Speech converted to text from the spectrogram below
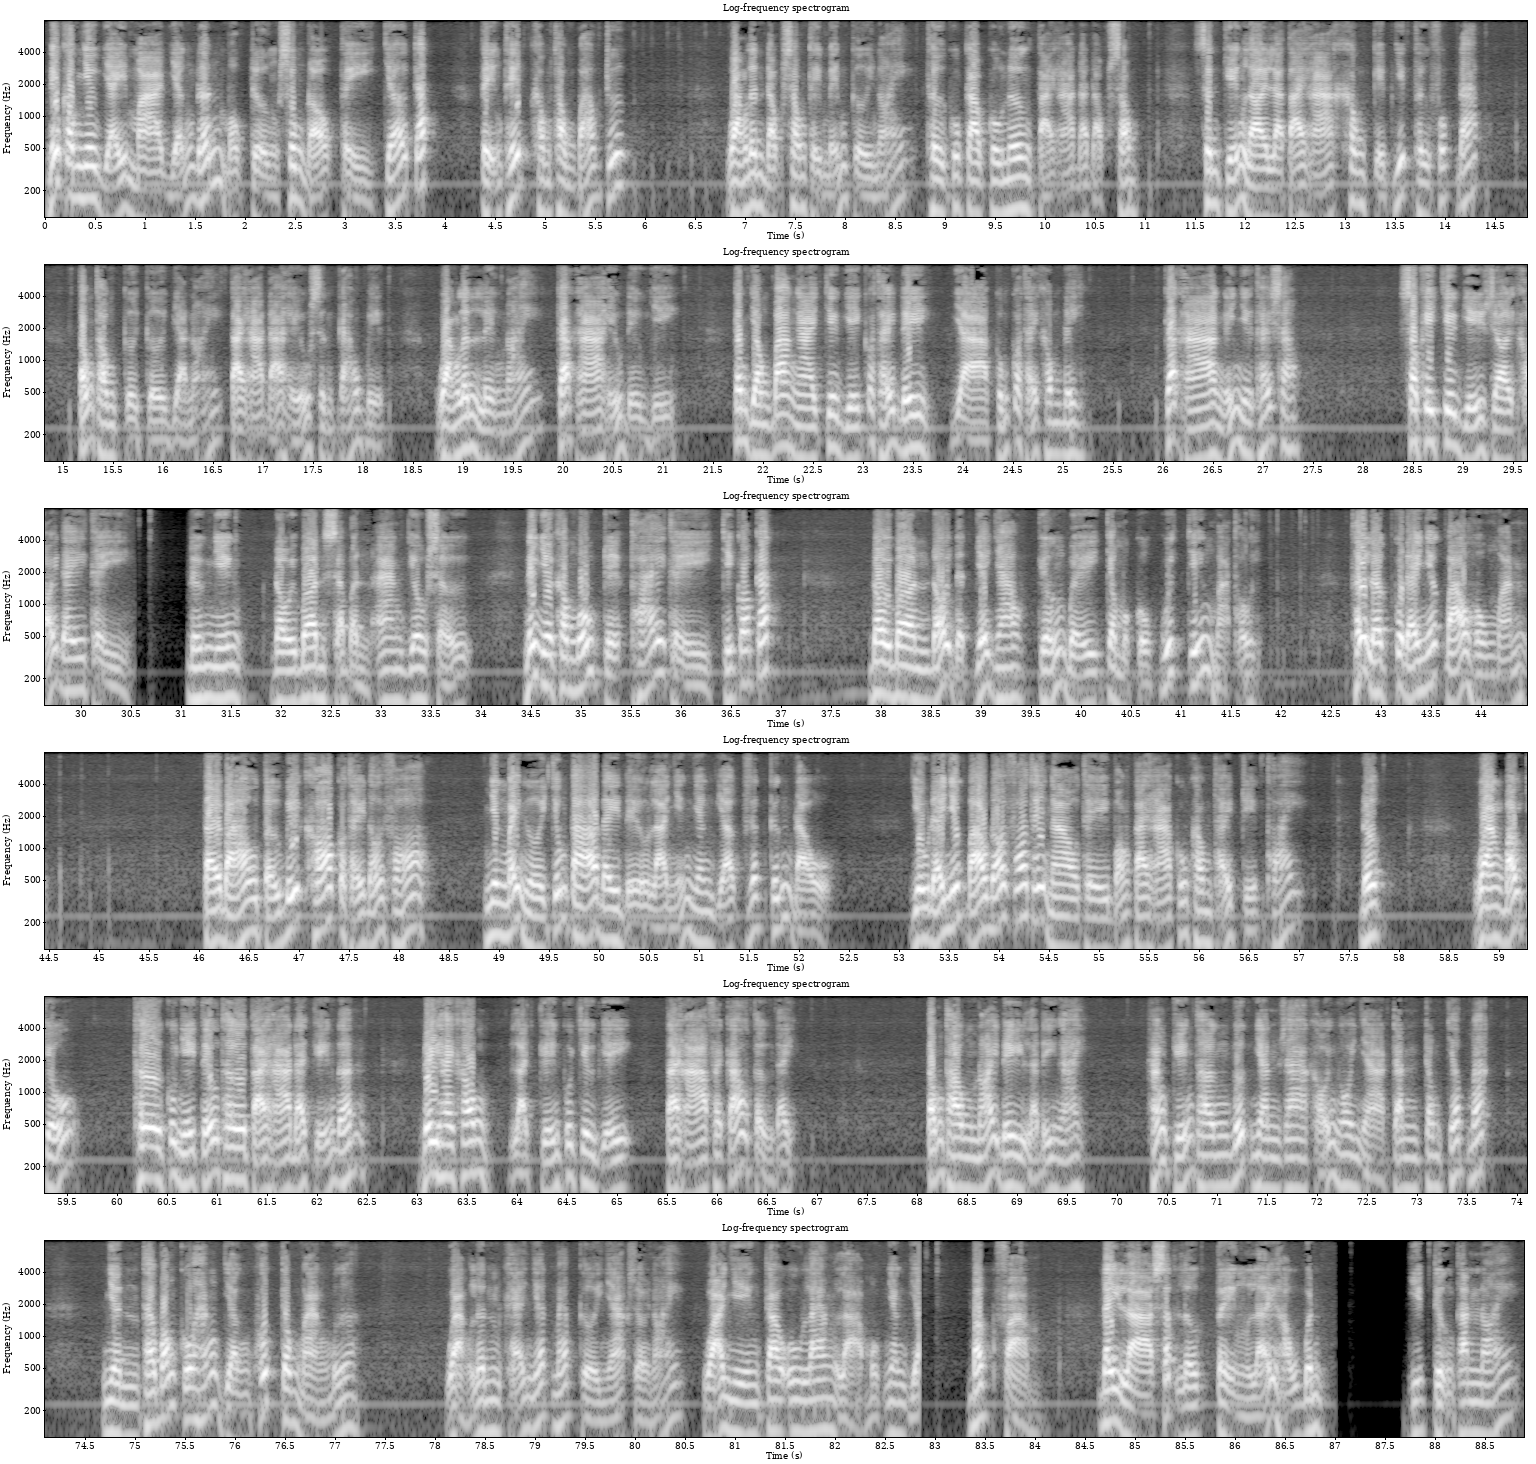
Nếu không như vậy mà dẫn đến một trường xung đột thì chớ trách, tiện thiếp không thông báo trước. Hoàng Linh đọc xong thì mỉm cười nói, thư của Cao Cô Nương tại hạ đã đọc xong. Xin chuyển lời là tại hạ không kịp viết thư phúc đáp. Tống thông cười cười và nói, tại hạ đã hiểu xin cáo biệt. Hoàng Linh liền nói, các hạ hiểu điều gì? Trong vòng ba ngày chư vị có thể đi và cũng có thể không đi. Các hạ nghĩ như thế sao? Sau khi chư vị rời khỏi đây thì đương nhiên đôi bên sẽ bình an vô sự. Nếu như không muốn triệt thoái thì chỉ có cách đôi bên đối địch với nhau, chuẩn bị cho một cuộc quyết chiến mà thôi. Thế lực của đệ nhất bảo hùng mạnh. Tệ bảo tự biết khó có thể đối phó, nhưng mấy người chúng ta ở đây đều là những nhân vật rất cứng đầu. Dù đệ nhất bảo đối phó thế nào thì bọn tài hạ cũng không thể triệt thoái. Được, Hoàng Bảo Chủ, thư của nhị tiểu thư tại hạ đã chuyển đến. Đi hay không là chuyện của chư vị, tại hạ phải cáo từ đây. Tổng thống nói đi là đi ngay. Hắn chuyển thân bước nhanh ra khỏi ngôi nhà tranh trong chớp mắt. Nhìn theo bóng của hắn dần khuất trong màn mưa. Hoàng Linh khẽ nhếch mép cười nhạt rồi nói, quả nhiên Cao U Lan là một nhân vật bất phàm. Đây là sách lược tiền lễ hậu binh. Diệp Trường Thanh nói,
